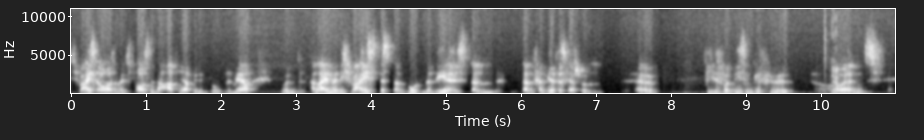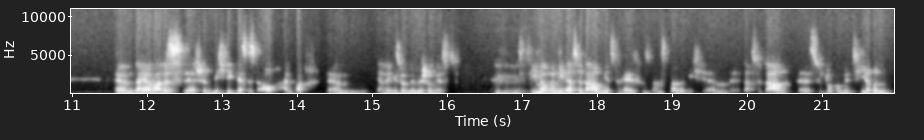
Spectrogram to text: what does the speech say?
ich weiß auch, also wenn ich draußen in der Adria bin, im dunklen Meer, und allein wenn ich weiß, dass da ein Boot in der Nähe ist, dann, dann verliert es ja schon äh, viel von diesem Gefühl. Ja. Und ähm, daher war das äh, schon wichtig, dass es auch einfach ähm, ja, eine gesunde Mischung ist. Mhm. Das Team aber nie dazu da, um mir zu helfen, sondern es war wirklich ähm, dazu da, äh, zu dokumentieren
